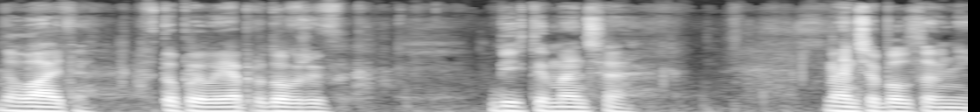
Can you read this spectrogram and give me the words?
Давайте. Втопили, я продовжив бігти менше, менше болтовні.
